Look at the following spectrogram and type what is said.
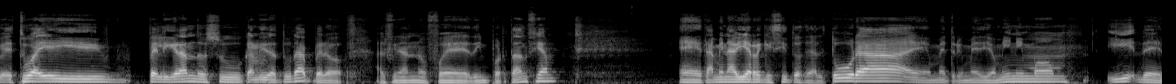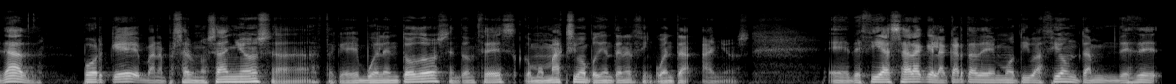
estuvo ahí peligrando su candidatura, pero al final no fue de importancia. Eh, también había requisitos de altura, eh, metro y medio mínimo y de edad, porque van a pasar unos años hasta que vuelen todos, entonces como máximo podían tener 50 años. Eh, decía Sara que la carta de motivación desde,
